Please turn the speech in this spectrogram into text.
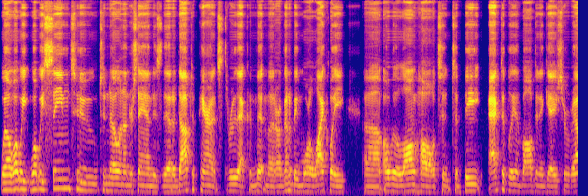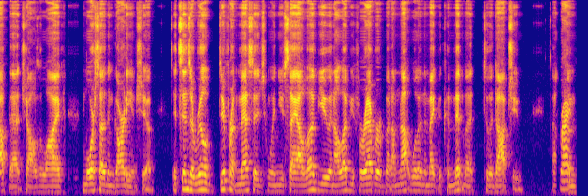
Well, what we what we seem to to know and understand is that adoptive parents, through that commitment, are going to be more likely uh, over the long haul to to be actively involved and engaged throughout that child's life, more so than guardianship. It sends a real different message when you say, "I love you and I love you forever," but I'm not willing to make the commitment to adopt you. Right. Um,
